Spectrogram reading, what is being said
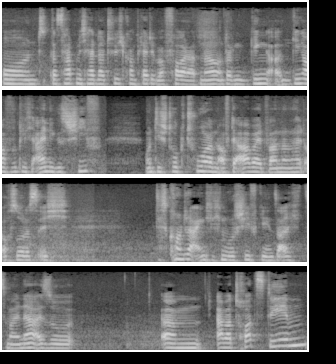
Und das hat mich halt natürlich komplett überfordert. Ne? Und dann ging, ging auch wirklich einiges schief. Und die Strukturen auf der Arbeit waren dann halt auch so, dass ich. Das konnte eigentlich nur schief gehen, sage ich jetzt mal. Ne? Also. Ähm, aber trotzdem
